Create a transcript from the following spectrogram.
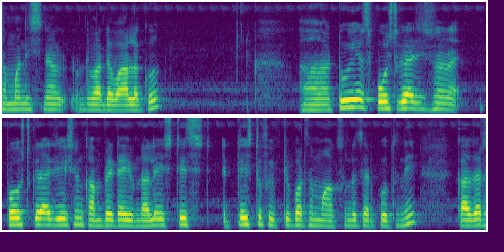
సంబంధించినటువంటి వాళ్ళకు two years post graduation post graduation complete అయి ఉండాలి. At least at least fifty percent marks ఉంటే సరిపోతుంది. అదర్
